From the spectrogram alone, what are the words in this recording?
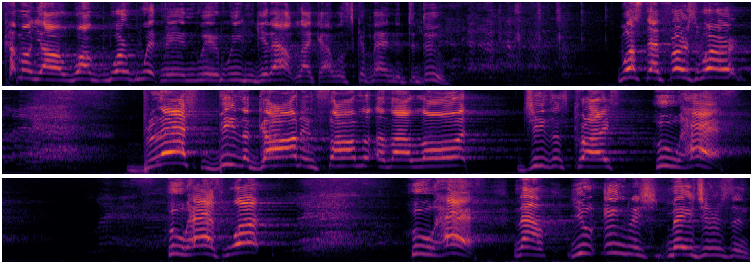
Come on, y'all, walk, work with me and we, we can get out like I was commanded to do. What's that first word? Blessed. Blessed be the God and Father of our Lord Jesus Christ, who hath. Who hath what? Who hath. Now, you English majors and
